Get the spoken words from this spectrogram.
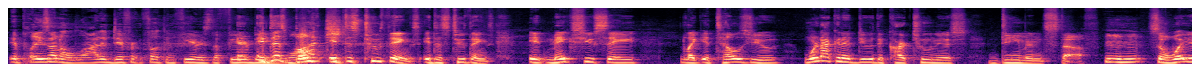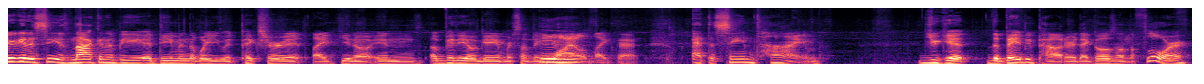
It plays on a lot of different fucking fears. The fear of being It does watched. both. It does two things. It does two things. It makes you say, like, it tells you we're not gonna do the cartoonish demon stuff. Mm-hmm. So what you're gonna see is not gonna be a demon the way you would picture it, like you know, in a video game or something Mm-hmm. wild like that. At the same time, you get the baby powder that goes on the floor,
